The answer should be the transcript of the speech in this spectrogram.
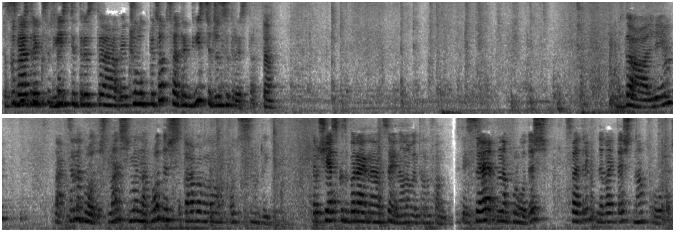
Та по Светрик 200-300, якщо лук 500, светрик 200, джинси 300. Так. Далі. Так, це на продаж. Значить, ми на продаж ставимо от сюди. Коротше, я збираю на цей, на новий телефон. Це на продаж. Светрик, давай теж на продаж.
